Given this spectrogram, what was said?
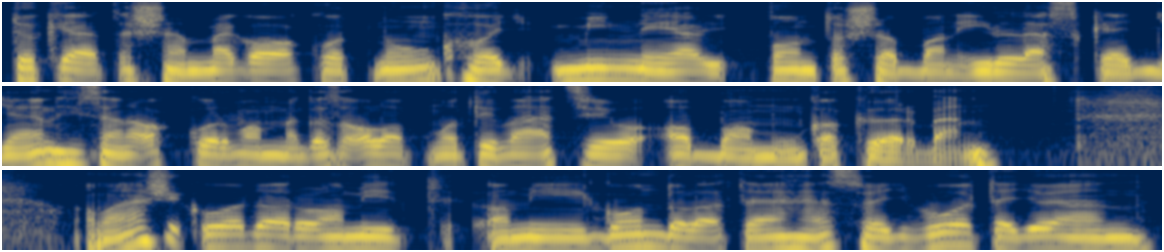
tökéletesen megalkotnunk, hogy minél pontosabban illeszkedjen, hiszen akkor van meg az alapmotiváció abban a munkakörben. A másik oldalról, amit, ami gondolat ehhez, hogy volt egy olyan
